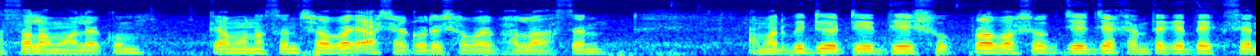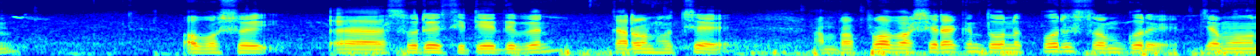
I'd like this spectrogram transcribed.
আসসালামু আলাইকুম। কেমন আছেন সবাই? আশা করি সবাই ভালো আছেন। আমার ভিডিওটি দেশ হোক প্রবাসক যে যেখান থেকে দেখছেন, অবশ্যই ছড়িয়ে ছিটিয়ে দিবেন। কারণ হচ্ছে, আমরা প্রবাসীরা কিন্তু অনেক পরিশ্রম করে, যেমন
